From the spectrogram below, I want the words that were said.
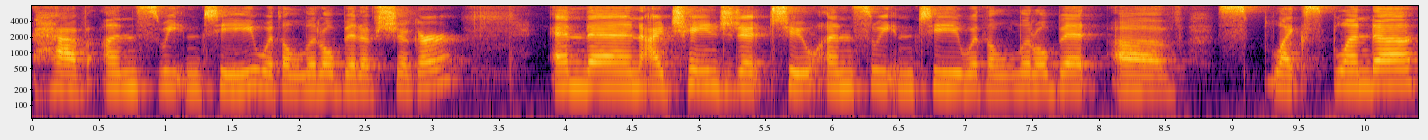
have unsweetened tea with a little bit of sugar. And then I changed it to unsweetened tea with a little bit of like Splenda.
